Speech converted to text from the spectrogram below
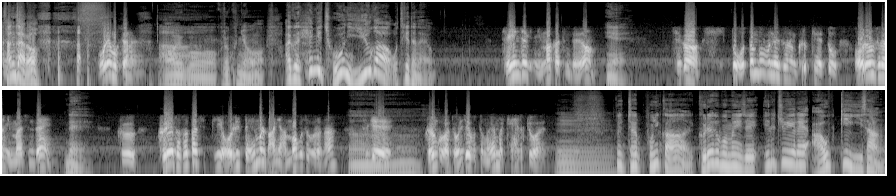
상자로. 오래 먹잖아요. 아이고 그렇군요. 아 그 햄이 좋은 이유가 어떻게 되나요? 개인적인 입맛 같은데요. 예. 제가 또 어떤 부분에서는 그렇게 또 어른스러운 입맛인데, 네. 그, 그래서 썼다시피 어릴 때 햄을 많이 안 먹어서 그러나? 어, 그게 그런 것 같아요. 언제부턴가 햄을 계속 좋아해요. 음. 그 제가 보니까 그래도 보면 이제 일주일에 아홉 끼 이상을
